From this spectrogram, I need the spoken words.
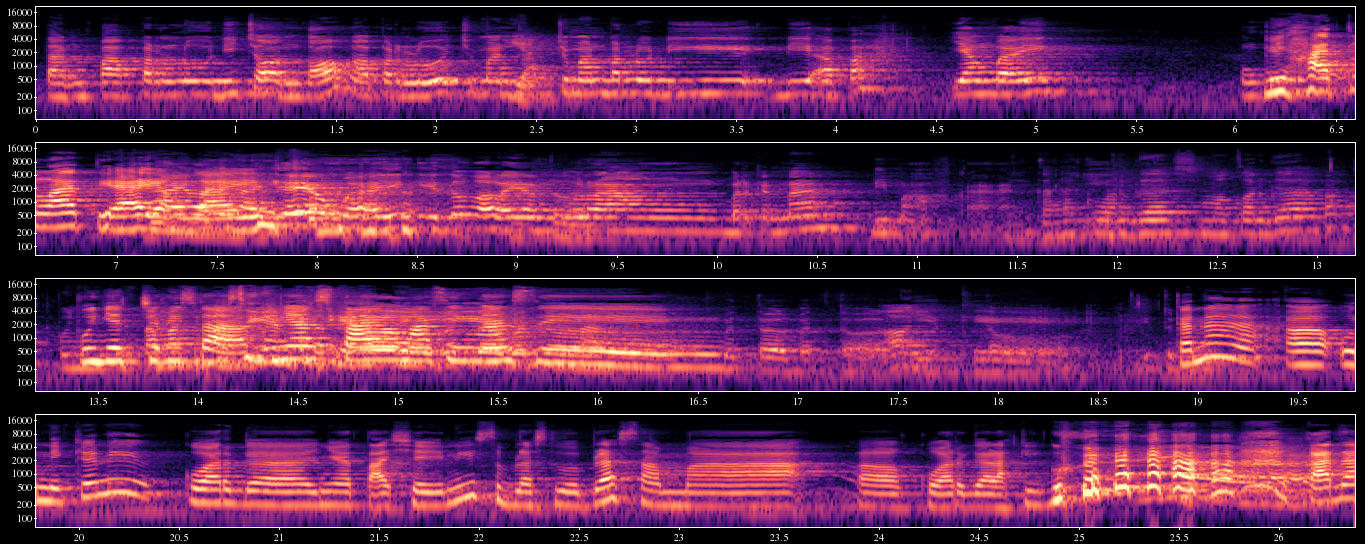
tanpa perlu dicontoh nggak perlu cuman iya. cuman perlu di di apa yang baik. Mungkin di highlight ya yang highlight baik. aja yang baik itu kalau yang kurang berkenan dimaafkan karena keluarga semua keluarga apa punya, punya cerita, cerita masing -masing punya style masing-masing betul betul, oh, gitu Itu karena uh, uniknya nih keluarganya Tasya ini 11 12 sama uh, keluarga laki gue. Iya, karena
